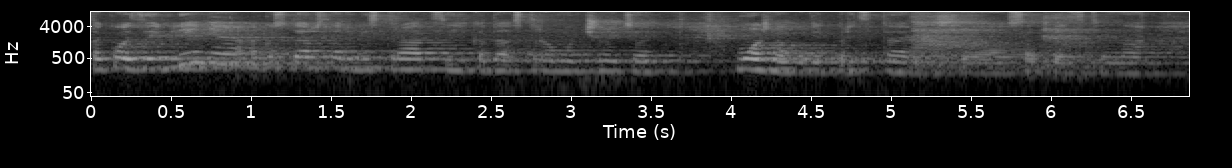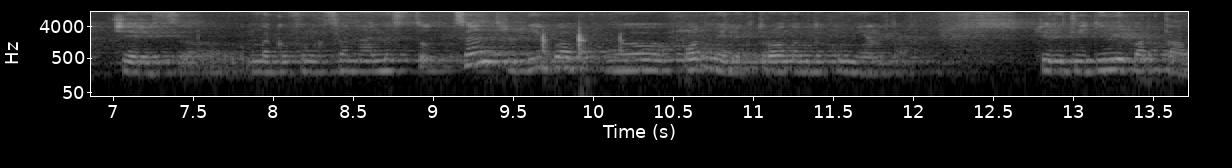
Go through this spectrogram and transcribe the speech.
Такое заявление о государственной регистрации и кадастровом учете можно будет представить, э, соответственно, через э, многофункциональный центр, либо в форме электронных документов через единый портал.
